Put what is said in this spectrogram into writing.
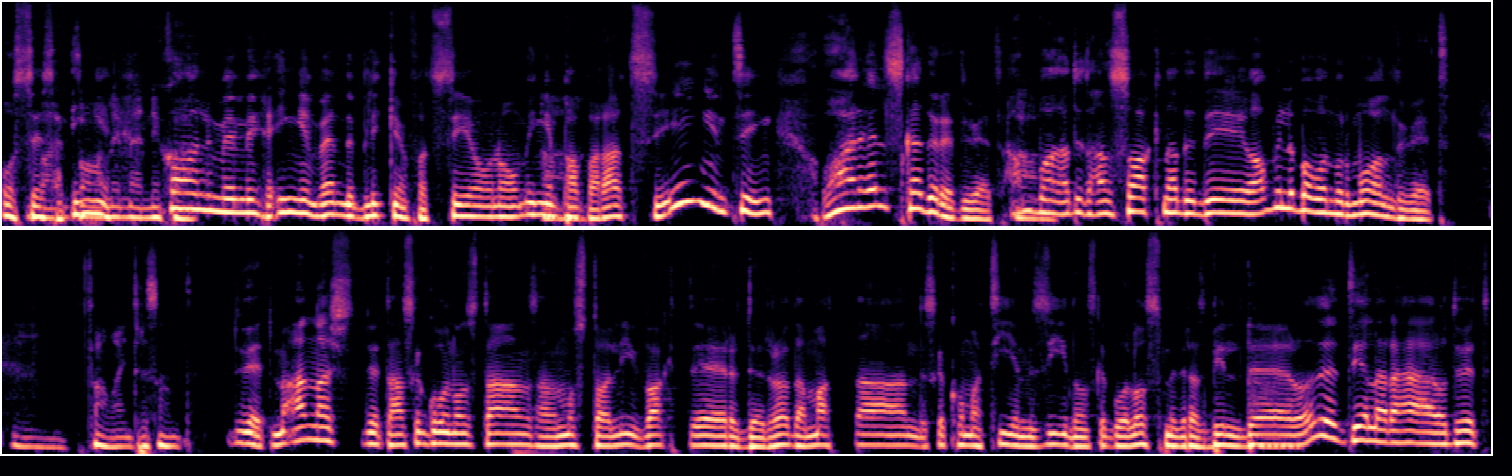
Och se Bara så här, ingen, människa. vanlig människa. Ingen vände blicken för att se honom, ingen Ah. paparazzi, ingenting. Och han älskade det, du vet. Han, Ah. bara, du han saknade det han ville bara vara normal, du vet. Mm. Fan vad intressant. Du vet, men annars, du vet, han ska gå någonstans, han måste ha livvakter, den röda mattan, det ska komma TMZ, de ska gå loss med deras bilder och du vet, hela det här och du vet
